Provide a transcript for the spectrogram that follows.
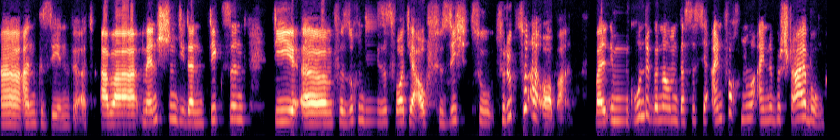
äh, angesehen wird. Aber Menschen, die dann dick sind, die äh, versuchen dieses Wort ja auch für sich zu, zurückzuerobern. Weil im Grunde genommen, das ist ja einfach nur eine Beschreibung.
